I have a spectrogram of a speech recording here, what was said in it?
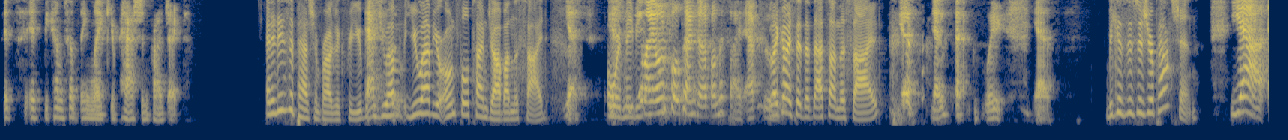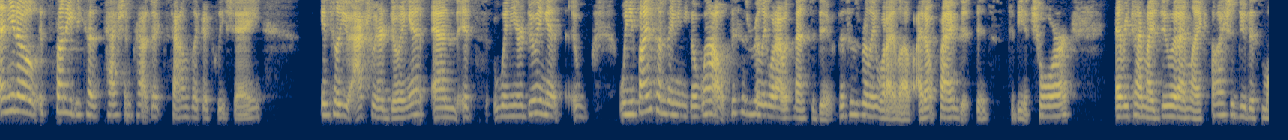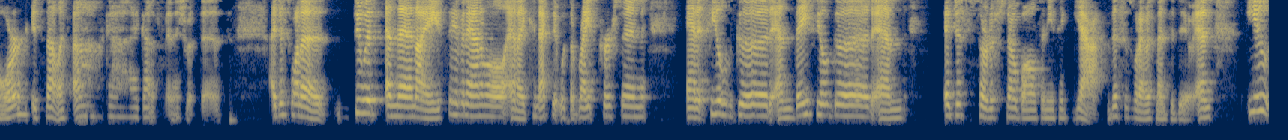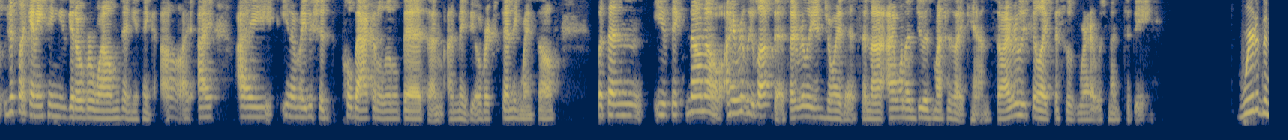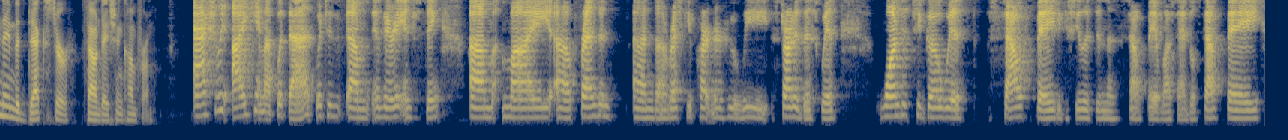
it's it becomes something like your passion project. And it is a passion project for you because absolutely. you have you have your own full time job on the side. Yes. Or yes, maybe my own full time job on the side. Absolutely. Like I said, that that's on the side. yes. Yes. Absolutely. Yes. Because this is your passion. Yeah, and you know it's funny because passion project sounds like a cliche, until you actually are doing it. And it's when you're doing it, when you find something and you go, wow, this is really what I was meant to do. This is really what I love. I don't find it it's to be a chore. Every time I do it, I'm like, oh, I should do this more. It's not like, oh, God, I got to finish with this. I just want to do it. And then I save an animal and I connect it with the right person and it feels good and they feel good. And it just sort of snowballs and you think, yeah, this is what I was meant to do. And you just like anything, you get overwhelmed and you think, oh, I, I, I, you know, maybe should pull back it a little bit. I'm, I'm maybe overextending myself. But then you think, no, no, I really love this. I really enjoy this, and I, I want to do as much as I can. So I really feel like this was where I was meant to be. Where did the name the Dexter Foundation come from? Actually, I came up with that, which is um, very interesting. Um, my uh, friend and, and uh, rescue partner who we started this with wanted to go with South Bay because she lived in the South Bay of Los Angeles, South Bay,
